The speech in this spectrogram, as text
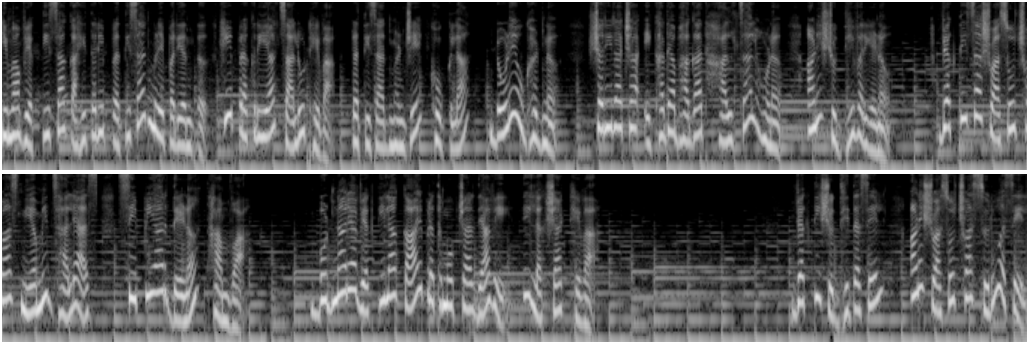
किंवा व्यक्तीचा काहीतरी प्रतिसाद मिळेपर्यंत ही प्रक्रिया चालू ठेवा. प्रतिसाद म्हणजे खोकला डोळे उघडणं शरीराच्या एखाद्या भागात हालचाल होणं आणि शुद्धीवर येणं. व्यक्तीचा श्वासोच्छ्वास नियमित झाल्यास सीपीआर देणं थांबवा. बुडणाऱ्या व्यक्तीला काय प्रथमोपचार द्यावे ते लक्षात ठेवा. व्यक्ती शुद्धीत असेल आणि श्वासोच्छ्वास सुरू असेल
